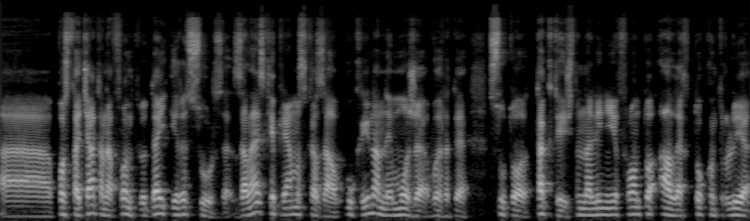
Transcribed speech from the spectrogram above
е постачати на фронт людей і ресурси. Зеленський прямо сказав: Україна не може виграти суто тактично на лінії фронту, але хто контролює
